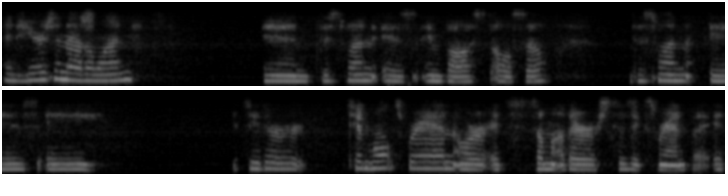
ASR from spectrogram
And here's another one. And this one is embossed also. This one is a, it's either Tim Holtz brand or it's some other Sizzix brand, but it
